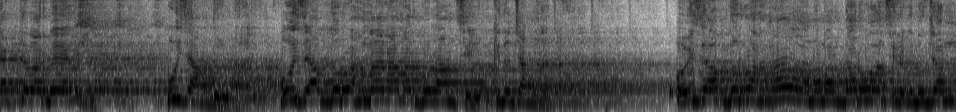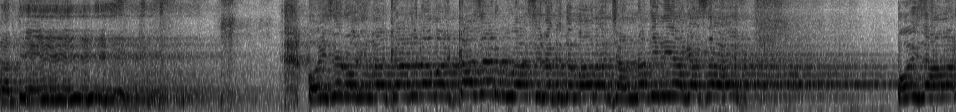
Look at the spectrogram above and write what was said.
দেখতে ওই যে আব্দুল্লাহ যে আব্দুর রহমান আমার গোলাম ছিল, কিন্তু জান্নাত। ওই যে আব্দুর রহমান আমার দারোয়ান ছিল, কিন্তু জান্নাতি। ওই যে রহিমা কাজ আমার ছিল কিন্তু মাওলা জান্নাতি নিয়ে গেছে। ওই যে আমার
